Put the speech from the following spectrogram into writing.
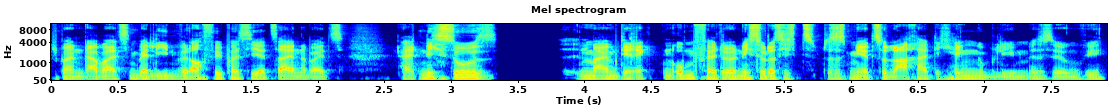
ich meine, damals in Berlin wird auch viel passiert sein, aber jetzt halt nicht so in meinem direkten Umfeld oder nicht so, dass ich, dass es mir jetzt so nachhaltig hängen geblieben ist irgendwie.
